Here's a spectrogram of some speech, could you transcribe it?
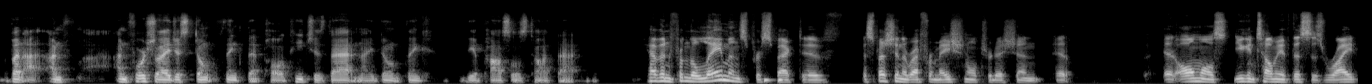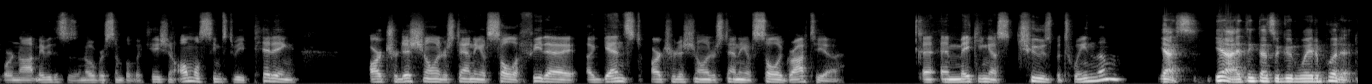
but I, un- unfortunately, I just don't think that Paul teaches that, and I don't think the apostles taught that. Kevin, from the layman's perspective, especially in the Reformational tradition, it it almost you can tell me if this is right or not. Maybe this is an oversimplification. Almost seems to be pitting our traditional understanding of sola fide against our traditional understanding of sola gratia, and, and making us choose between them. Yes, yeah, I think that's a good way to put it.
